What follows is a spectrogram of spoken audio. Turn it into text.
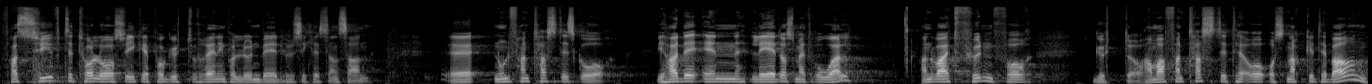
Fra syv til tolv år så gikk jeg på gutteforening på Lund bedehus i Kristiansand. Eh, noen fantastiske år. Vi hadde en leder som het Roald. Han var et funn for gutter. Han var fantastisk til å, å snakke til barn,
